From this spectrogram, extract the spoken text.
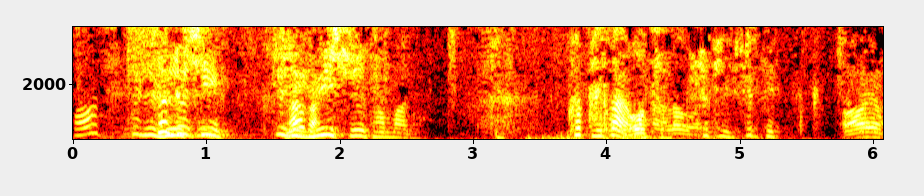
啊，这是游戏，这是鱼食，他妈的！快拍散！我操！视频，视频。哎呦！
